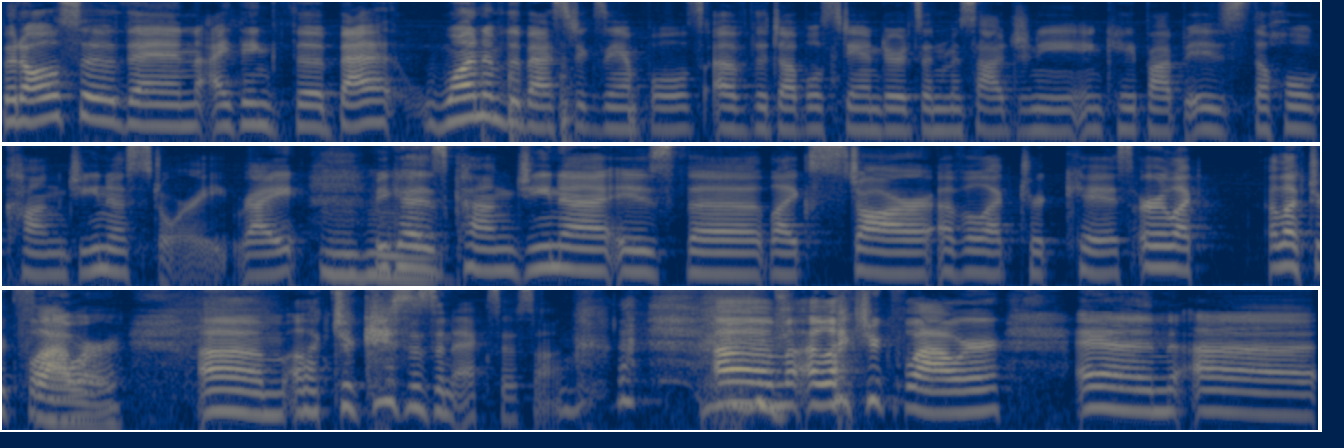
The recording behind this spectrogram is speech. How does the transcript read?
but also then I think the be- one of the best examples of the double standards and misogyny in K-pop is the whole Kang Jina story, right? Because Kang Jina is the like star of Electric Kiss or Elect- Electric Flower. Um, Electric Kiss is an EXO song. um, Electric Flower. And uh,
